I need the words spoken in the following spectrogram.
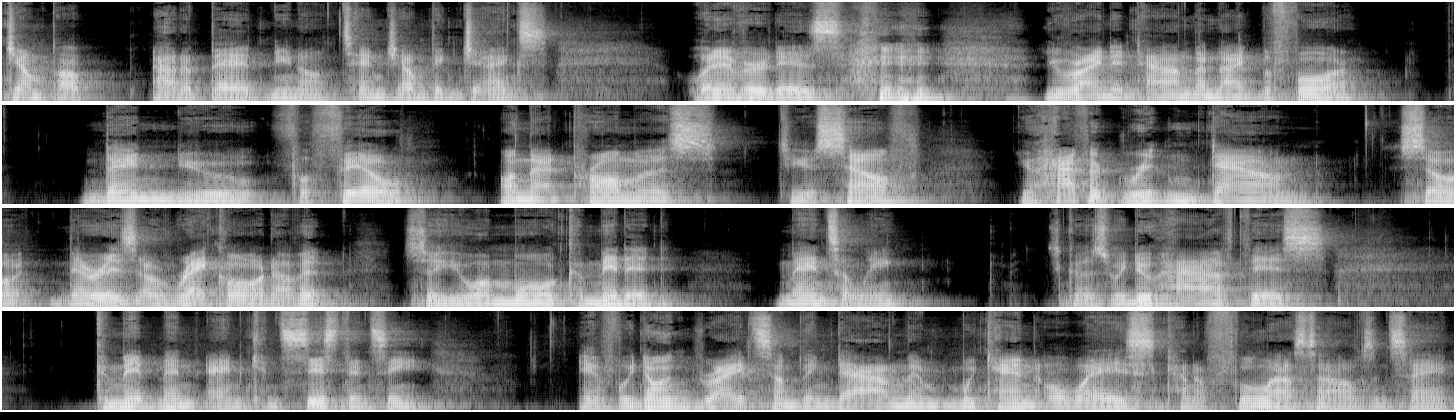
jump up out of bed, you know, 10 jumping jacks, whatever it is. you write it down the night before, then you fulfill on that promise to yourself. You have it written down. So there is a record of it. So you are more committed mentally because we do have this commitment and consistency. If we don't write something down, then we can always kind of fool ourselves and say,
